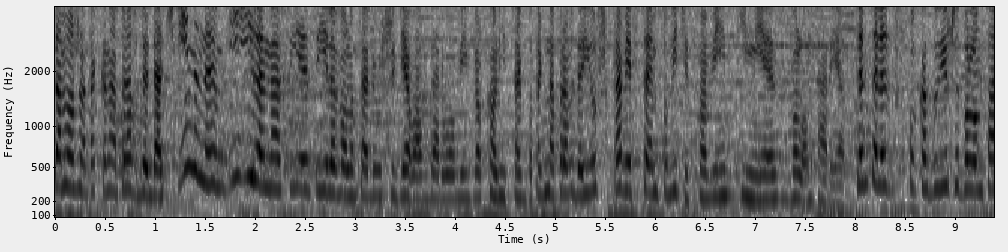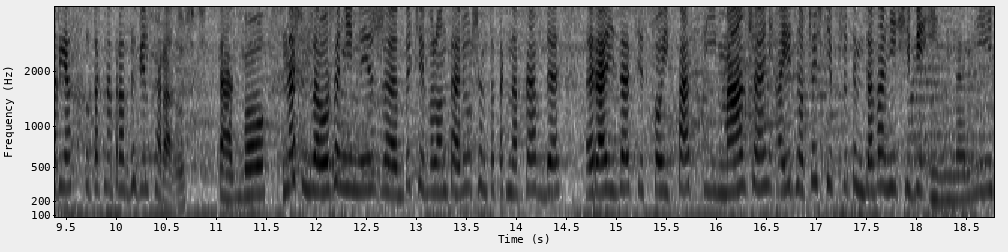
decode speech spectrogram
co można tak naprawdę dać innym i ile nas jest, ile wolontariuszy działa w Darłowie i w okolicach, bo tak naprawdę już prawie w całym powiecie sławieńskim jest wolontariat. Ten teledysk pokazuje, że wolontariat to tak naprawdę wielka radość. Tak, bo naszym założeniem jest, że bycie wolontariuszem to tak naprawdę realizacja swoich pasji, marzeń, a jednocześnie przy tym dawanie siebie innym. I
